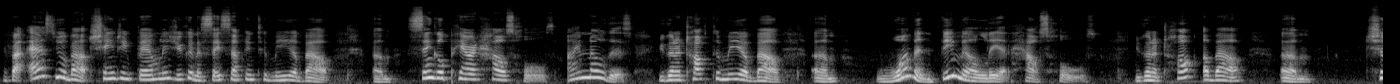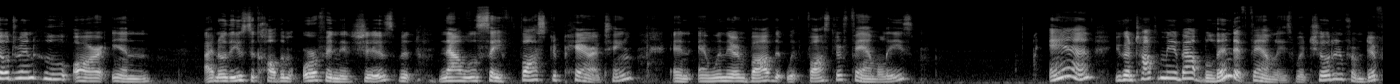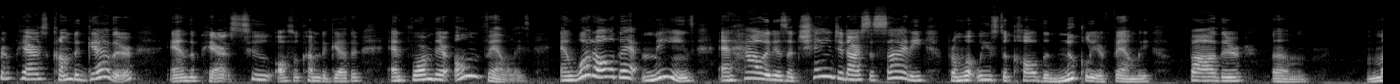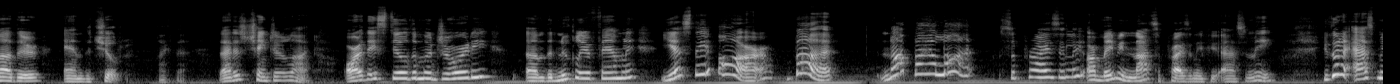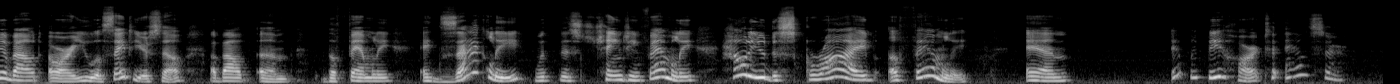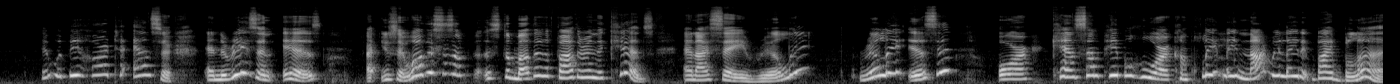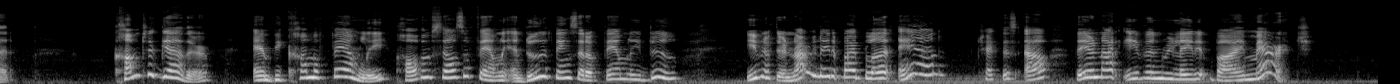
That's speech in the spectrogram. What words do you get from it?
If I ask you about changing families, you're going to say something to me about um, single parent households. I know this. You're going to talk to me about um, woman, female led households. You're going to talk about um, children who are in I know they used to call them orphanages, but now we'll say foster parenting, and, and when they're involved with foster families. And you're going to talk to me about blended families where children from different parents come together and the parents too also come together and form their own families. And what all that means and how it is a change in our society from what we used to call the nuclear family father, um, mother, and the children, like that. That That is changing a lot. Are they still the majority, um, the nuclear family? Yes, they are, but not by a lot, surprisingly, or maybe not surprisingly if you ask me. You're going to ask me about, or you will say to yourself about um, the family exactly with this changing family. How do you describe a family? And it would be hard to answer. It would be hard to answer. And the reason is you say, well, this is a, it's the mother, the father, and the kids. And I say, really? Really? Is it? Or can some people who are completely not related by blood come together and become a family, call themselves a family, and do the things that a family do, even if they're not related by blood and, check this out, they are not even related by marriage?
